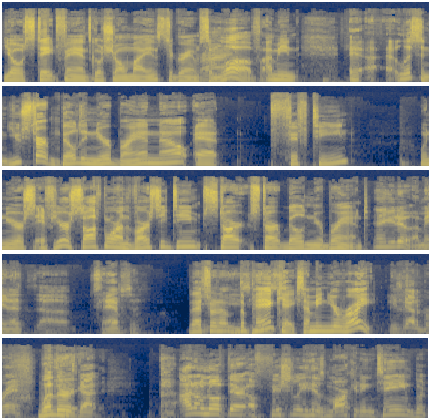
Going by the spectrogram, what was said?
yo, state fans, go show my Instagram some love. I mean, uh, listen, you start building your brand now at 15. When you're, if you're a sophomore on the varsity team, start start building your brand. Yeah, you do. I mean, uh, Samson. That's He- what I'm, the pancakes. I mean, you're right. He's got a brand. Whether- he's got, I don't know if they're officially his marketing team, but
